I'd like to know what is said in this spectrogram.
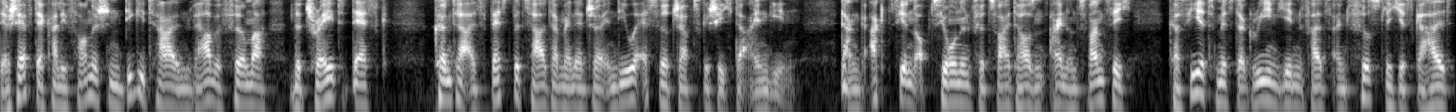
Der Chef der kalifornischen digitalen Werbefirma The Trade Desk könnte als bestbezahlter Manager in die US-Wirtschaftsgeschichte eingehen. Dank Aktienoptionen für 2021 kassiert Mr. Green jedenfalls ein fürstliches Gehalt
